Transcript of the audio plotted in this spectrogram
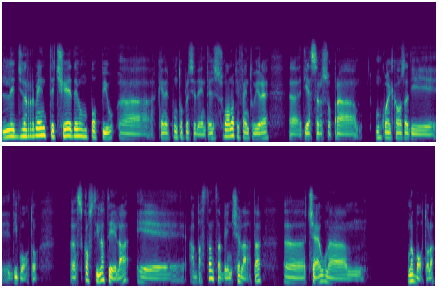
leggermente cede un po' più che nel punto precedente. Il suono ti fa intuire di essere sopra un qualcosa di, di vuoto. Eh, scosti la tela e abbastanza ben celata uh, c'è una, una, botola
